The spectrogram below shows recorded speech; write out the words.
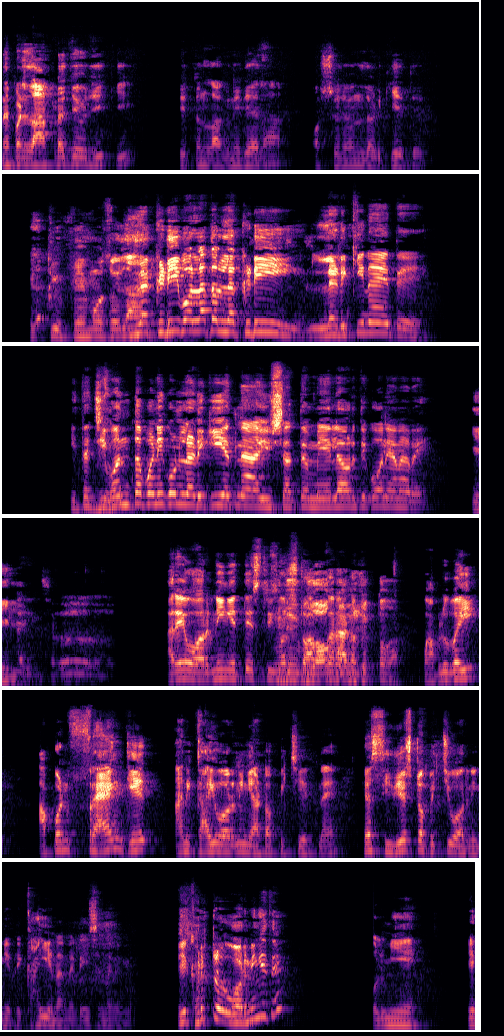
नाही पण लाकडाची ऐवजी की चेतन लागणी द्यायला ऑस्ट्रेलियाहून लडकी येते. किती फेमस होईल. लकडी बोलला तो लकडी. लडकी नाही ते. इथं जिवंतपणी कोण लडकी येत नाही आयुष्यात. तर मेल्यावरती कोण येणार आहे. अरे वॉर्निंग येते स्ट्रीमर स्टॉप करा. शकतो का? बाबलूबाई आपण फ्रँक आहेत आणि काही वॉर्निंग या टॉपिकची येत नाही. या सिरियस टॉपिकची वॉर्निंग येते. काही येणार नाही टेन्शन नका घेऊ. हे खरं वॉर्निंग येते बोल मी ये. हे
